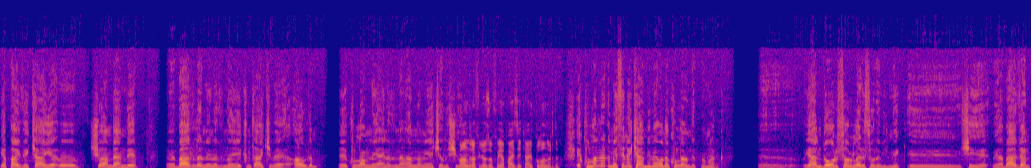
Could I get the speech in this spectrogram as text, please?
Yapay zekayı e, şu an ben de e, bazılarını en azından yakın takibe aldım. E, kullanmaya en azından anlamaya çalışıyorum. Mandıra filozofu yapay zekayı kullanırdı. E kullanırdı. Mesele kendini ona kullandırtmamak. E, yani doğru soruları sorabilmek e, şeye veya bazen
